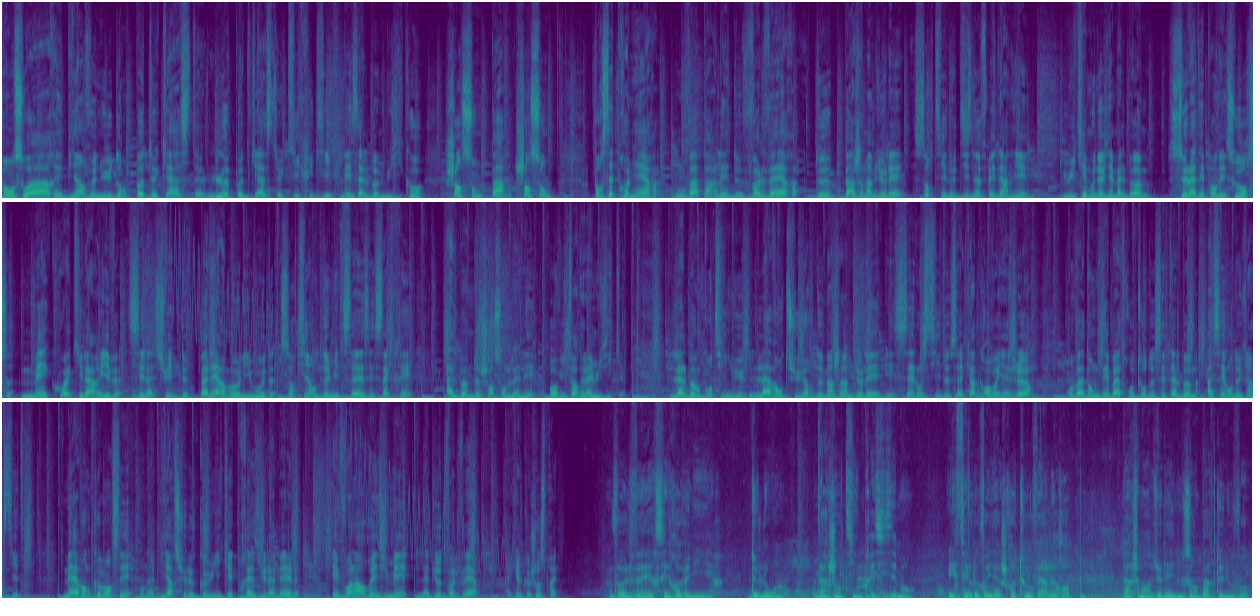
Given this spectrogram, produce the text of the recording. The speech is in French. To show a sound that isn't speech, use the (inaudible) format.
Bonsoir et bienvenue dans Podcast, le podcast qui critique les albums musicaux chanson par chanson. Pour cette première, on va parler de Volver de Benjamin Biolay, sorti le 19 mai dernier, 8 ou 9 album. Cela dépend des sources, mais quoi qu'il arrive, c'est la suite de Palermo Hollywood, sorti en 2016 et sacré album de chansons de l'année aux victoires de la musique. L'album continue l'aventure de Benjamin Biolay et celle aussi de sa carte grand voyageur. On va donc débattre autour de cet album assez long de 15 titres, mais avant de commencer, on a bien reçu le communiqué de presse du label, et voilà en résumé la bio de Volver, à quelque chose près. Volver, c'est revenir, de loin, d'Argentine précisément, et faire le voyage retour vers l'Europe. Benjamin Violet nous embarque de nouveau.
